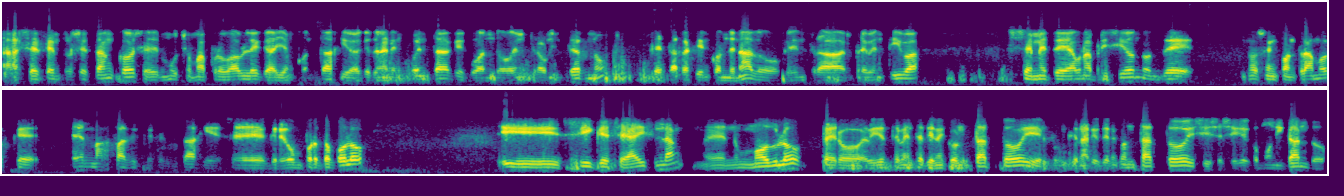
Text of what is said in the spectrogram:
al ser centros estancos es mucho más probable que haya un contagio. Hay que tener en cuenta que cuando entra un interno que está recién condenado o que entra en preventiva, se mete a una prisión donde nos encontramos que es más fácil que se contagie. Se creó un protocolo y sí que se aíslan en un módulo, pero evidentemente tiene contacto y el funcionario tiene contacto y si se sigue comunicando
